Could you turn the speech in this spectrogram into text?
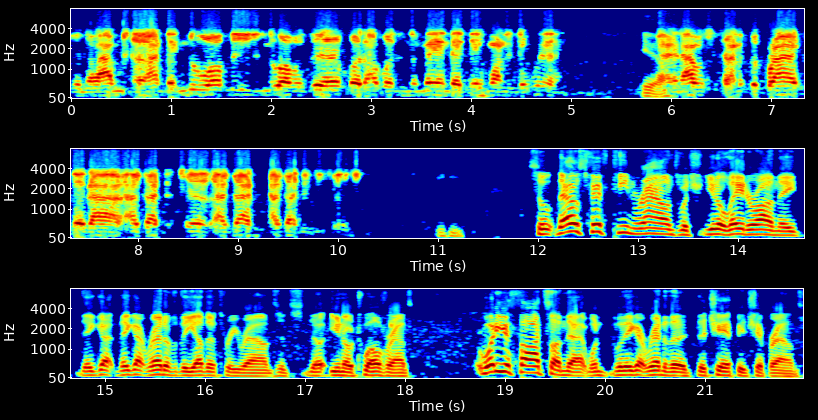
You know, I'm, I, they knew of me, knew I was there, but I wasn't the man that they wanted to win. Yeah. And I was kind of surprised that I, I got the chance. I got I got the decision. Mm-hmm. So that was 15 rounds, which you know later on they they got they got rid of the other three rounds. It's you know 12 rounds. What are your thoughts on that when, when they got rid of the, the championship rounds?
